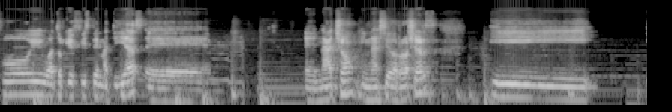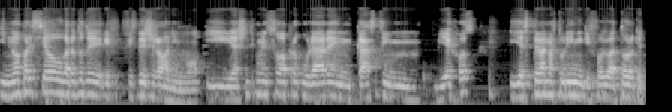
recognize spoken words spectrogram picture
foi o ator que fiz de Matias é, é Nacho Ignacio Rogers e e não aparecia o garoto de, que fiz de Jerônimo. E a gente começou a procurar em casting viejos e Esteban Masturini, que foi o ator que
